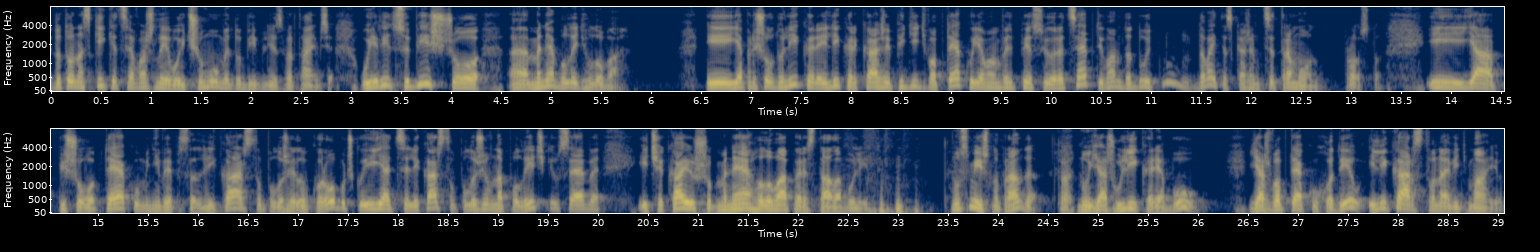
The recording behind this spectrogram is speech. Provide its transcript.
і до того, наскільки це важливо і чому ми до Біблії звертаємося. Уявіть собі, що е, мене болить голова. І я прийшов до лікаря, і лікар каже: підіть в аптеку, я вам виписую рецепт, і вам дадуть, ну, давайте скажемо, цитрамон просто. І я пішов в аптеку, мені виписали лікарство, положили в коробочку, і я це лікарство положив на полички в себе і чекаю, щоб мене голова перестала боліти. Ну, смішно, правда? Так. Ну я ж у лікаря був, я ж в аптеку ходив, і лікарство навіть маю.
